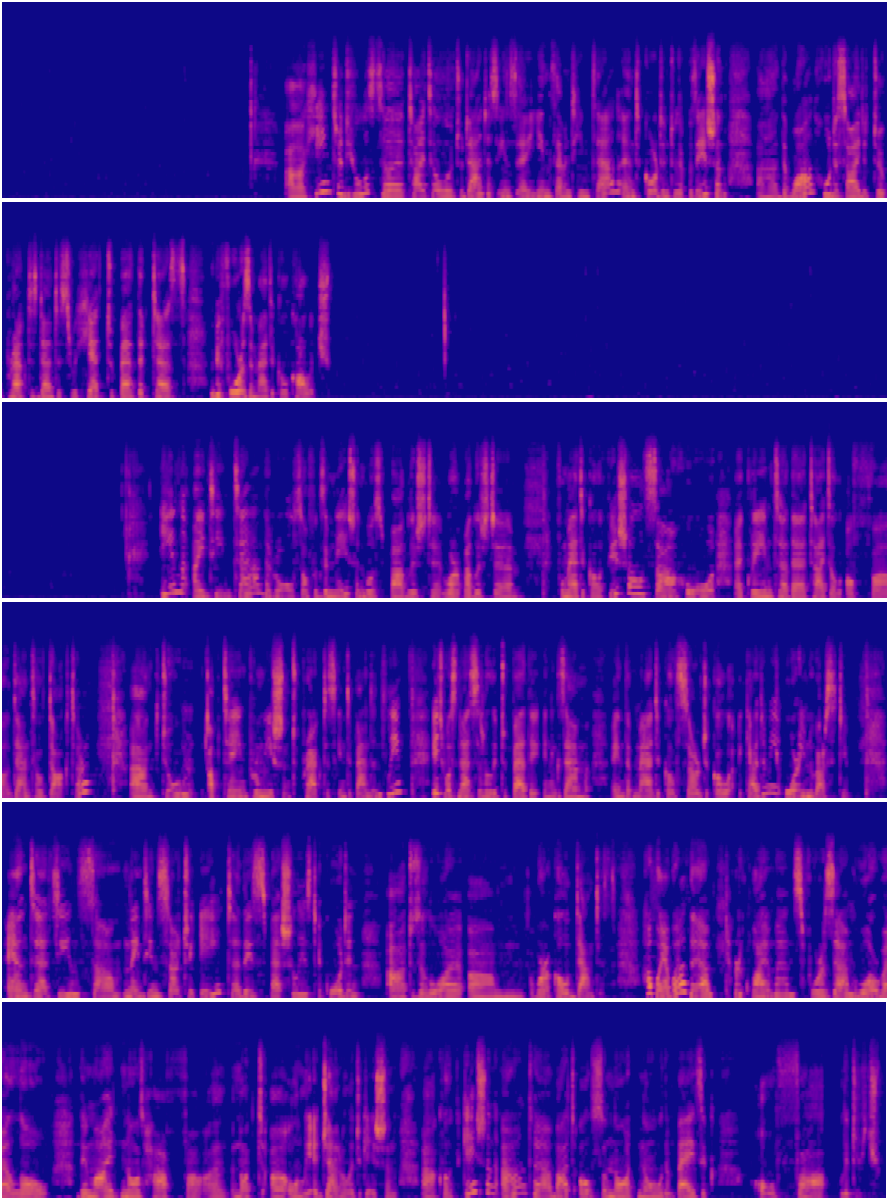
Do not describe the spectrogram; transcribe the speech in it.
Uh, he introduced the title to dentists in, in 1710 and according to the position, uh, the one who decided to practice dentistry had to pass the tests before the medical college. In 1810, the rules of examination was published were published um, for medical officials who claimed the title of uh, dental doctor. um, to obtain permission to practice independently, it was necessary to pass an exam in the medical surgical academy or university. And uh, since um, 1938, uh, these specialists, according uh, to the law, um, were called dentists. However, the for them were very low. They might not have uh, not uh, only a general education uh, qualification and uh, but also not know the basic of uh, literature.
